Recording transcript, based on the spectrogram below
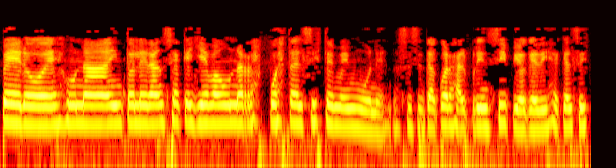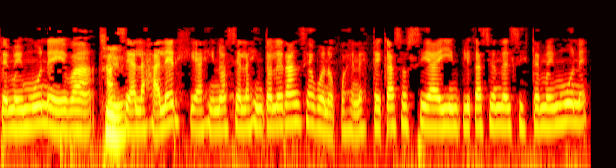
pero es una intolerancia que lleva una respuesta del sistema inmune. No sé si te acuerdas al principio que dije que el sistema inmune iba hacia las alergias y no hacia las intolerancias. Bueno, pues en este caso sí hay implicación del sistema inmune,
